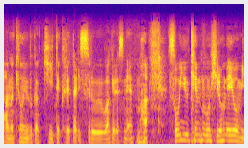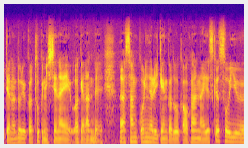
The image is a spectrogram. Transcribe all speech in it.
合あの興味深く聞いてくれたりするわけですね。まあそういう見聞を広めようみたいな努力は特にしてないわけなんで参考になる意見かどうかわからないですけどそういう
